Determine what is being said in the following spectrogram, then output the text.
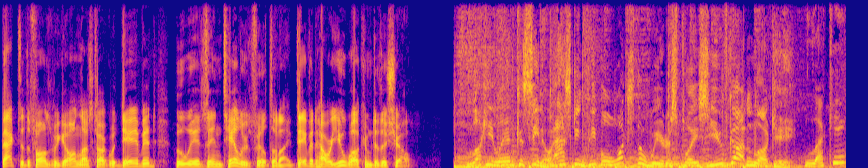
back to the phones we go, and let's talk with David, who is in Taylorsville tonight. David, how are you? Welcome to the show. Lucky Land Casino, asking people, what's the weirdest place you've gotten lucky? Lucky?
